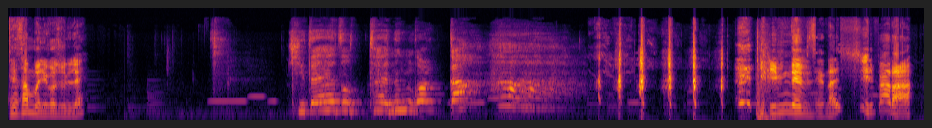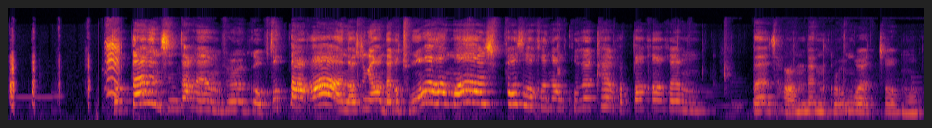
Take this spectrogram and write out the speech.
대사 한번 읽어줄래? 기대해도 되는 걸까? 하... 입냄새나 씨발아. 저 때는 진짜 그냥 별거 없었다가 나중에 아, 내가 좋아하나 싶어서 그냥 고백해 갔다가 그냥 네, 잘안 되는 그런 거였죠 뭐.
